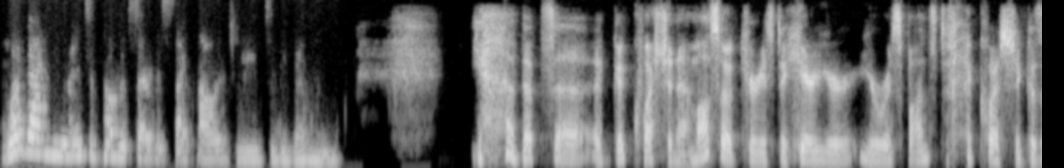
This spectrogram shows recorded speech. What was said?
What got you into public service psychology to begin with? Yeah, that's a, a, good question. I'm also curious to hear your your response to that question because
